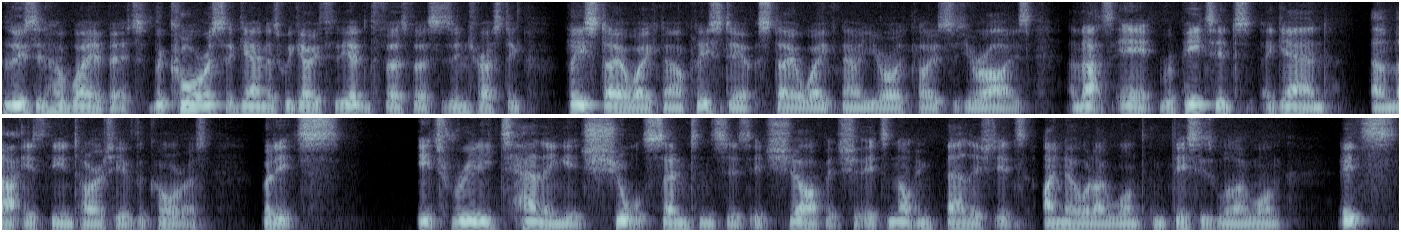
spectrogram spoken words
losing her way a bit. The chorus, again, as we go to the end of the first verse, is interesting. Please stay awake now. Please stay, stay awake now. Your eyes closed as your eyes. And that's it, repeated again, and that is the entirety of the chorus but it's it's really telling. It's short sentences. It's sharp. It's it's not embellished. It's I know what I want and this is what I want. It's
